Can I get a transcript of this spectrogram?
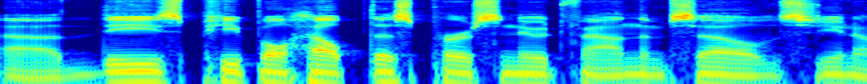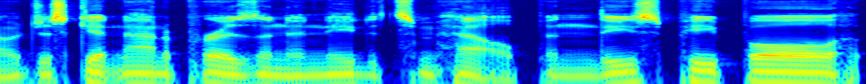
uh, these people helped this person who had found themselves, you know, just getting out of prison and needed some help. And these people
